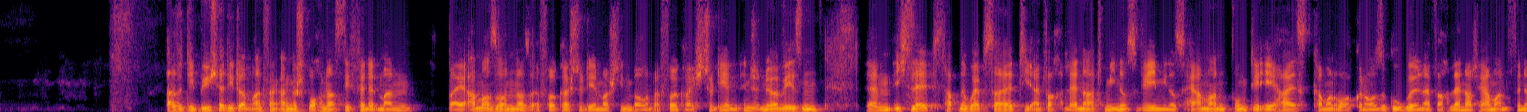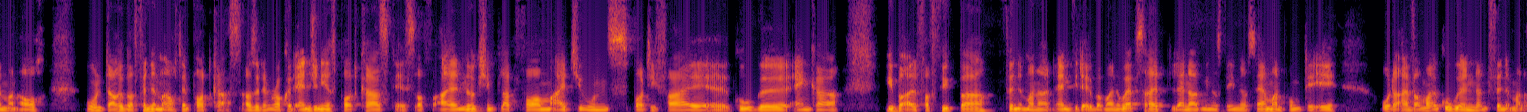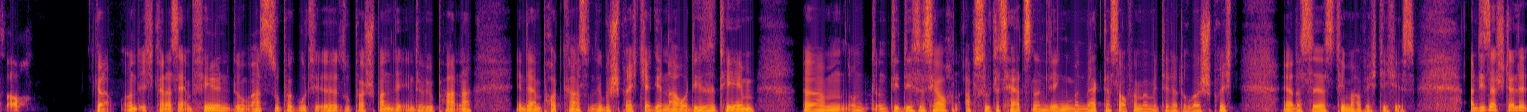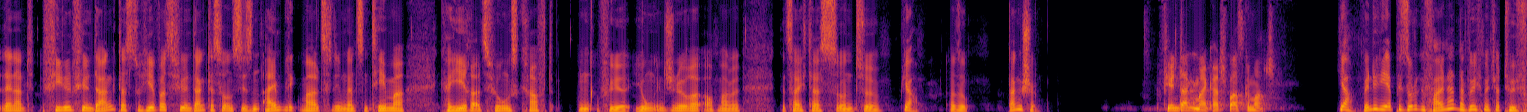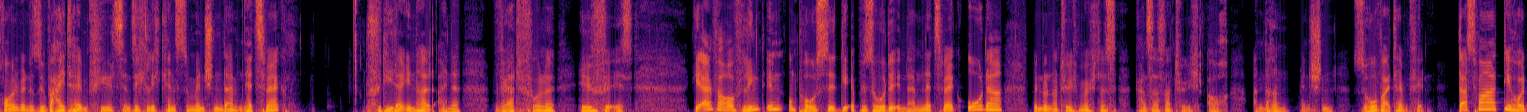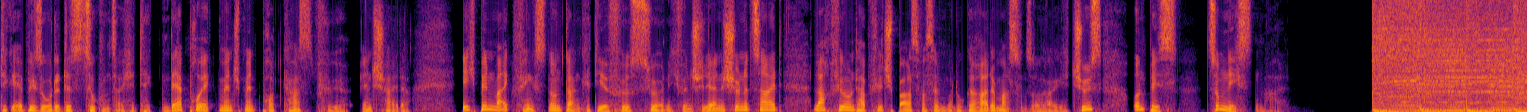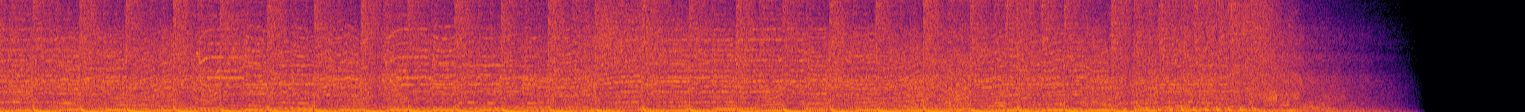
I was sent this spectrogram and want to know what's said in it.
Also die Bücher, die du am Anfang angesprochen hast, die findet man bei Amazon, also erfolgreich studieren Maschinenbau und erfolgreich studieren Ingenieurwesen. Ähm, ich selbst habe eine Website, die einfach lennart-w-hermann.de heißt, kann man aber auch genauso googeln, einfach Lennart Hermann findet man auch und darüber findet man auch den Podcast, also den Rocket Engineers Podcast, der ist auf allen möglichen Plattformen, iTunes, Spotify, äh, Google, Anchor, überall verfügbar, findet man halt entweder über meine Website lennart-w-hermann.de oder einfach mal googeln, dann findet man das auch. Genau. Und ich kann das ja empfehlen. Du hast super gute, äh, super spannende Interviewpartner in deinem Podcast und ihr besprecht ja genau diese Themen. Ähm, und, und die, ist ja auch ein absolutes Herzenanliegen. Man merkt das auch, wenn man mit dir darüber spricht, ja, dass das Thema wichtig ist. An dieser Stelle, Lennart, vielen, vielen Dank, dass du hier warst. Vielen Dank, dass du uns diesen Einblick mal zu dem ganzen Thema Karriere als Führungskraft hm, für Jungingenieure auch mal gezeigt hast. Und äh, ja, also Dankeschön. Vielen Dank, Mike. Hat Spaß gemacht. Ja, wenn dir die Episode gefallen hat, dann würde ich mich natürlich freuen, wenn du sie weiterempfiehlst, denn sicherlich kennst du Menschen in deinem Netzwerk, für die der Inhalt eine wertvolle Hilfe ist. Geh einfach auf LinkedIn und poste die Episode in deinem Netzwerk oder, wenn du natürlich möchtest, kannst du das natürlich auch anderen Menschen so weiterempfehlen. Das war die heutige Episode des Zukunftsarchitekten, der Projektmanagement Podcast für Entscheider. Ich bin Mike Pfingsten und danke dir fürs Hören. Ich wünsche dir eine schöne Zeit, lach viel und hab viel Spaß, was immer du gerade machst. Und so sage ich Tschüss und bis zum nächsten Mal.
